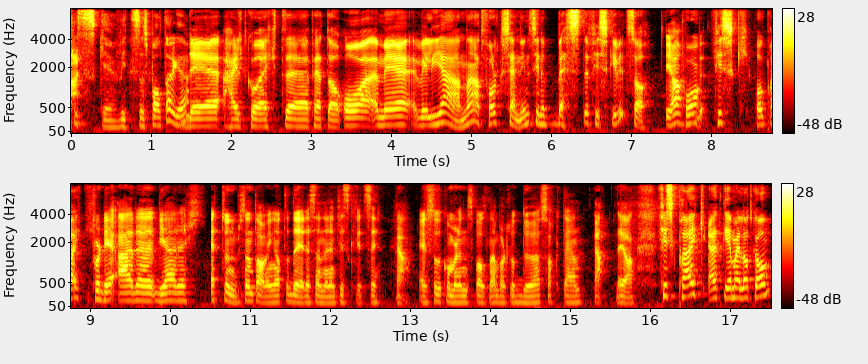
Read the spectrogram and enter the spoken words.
fiskevitsespalte, er det ikke det? Det er helt korrekt, eh, Peter. Og vi vil gjerne at folk sender inn sine beste fiskevitser Ja, på Fisk og preik. For det er eh, Vi er 100 avhengig av at dere sender en fiskevitser. Ja. Ellers så kommer den spalten her bare til å dø sakte igjen. ja, det gjør han. Fiskpreik.gmail.com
